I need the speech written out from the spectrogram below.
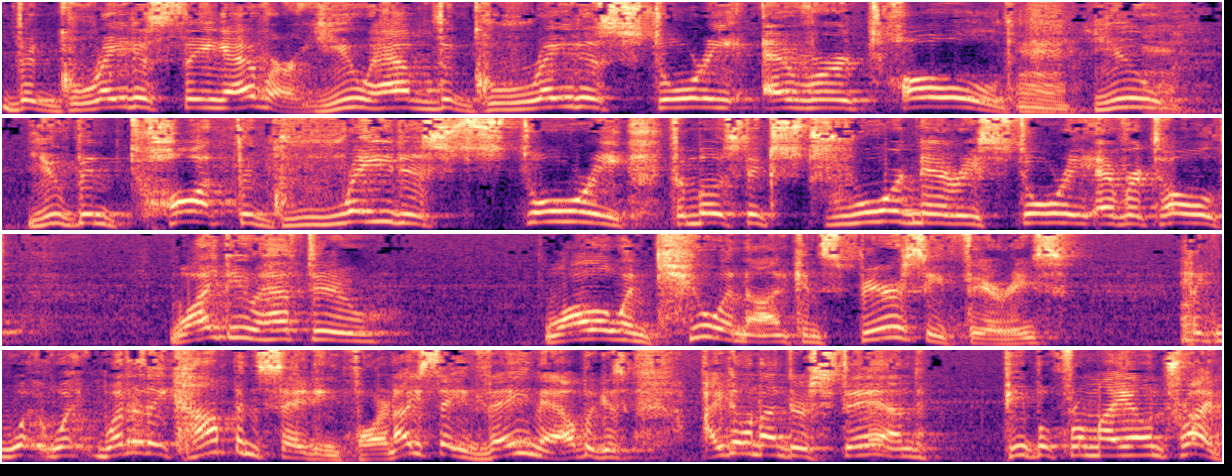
the greatest thing ever. You have the greatest story ever told. Hmm. You hmm. you've been taught the greatest story, the most extraordinary story ever told. Why do you have to wallow in QAnon conspiracy theories? Like hmm. what, what what are they compensating for? And I say they now because I don't understand people from my own tribe.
